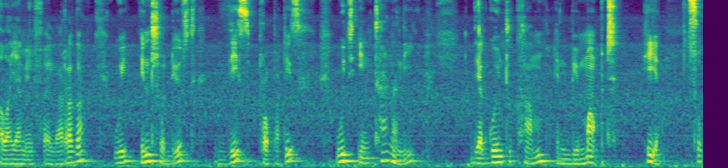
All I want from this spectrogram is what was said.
our YAML file rather, we introduced these properties which internally they are going to come and be mapped here. So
